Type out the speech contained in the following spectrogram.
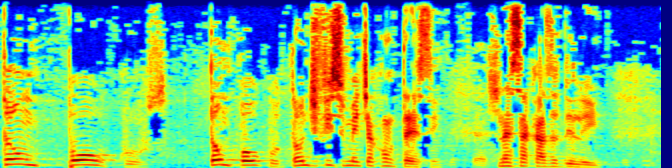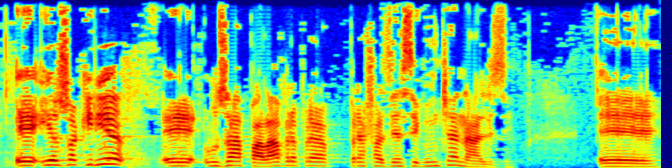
tão poucos, tão pouco, tão dificilmente acontecem nessa casa de lei. E eu só queria é, usar a palavra para fazer a seguinte análise. É,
